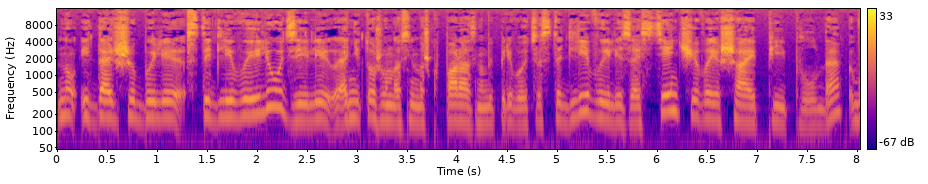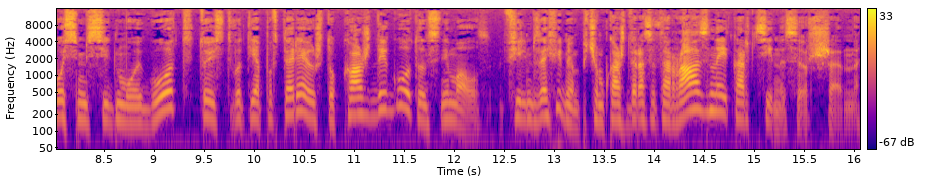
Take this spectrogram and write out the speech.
Ну и дальше были стыдливые люди, или они тоже у нас немножко по-разному переводятся, стыдливые или застенчивые, shy people, да? 87 год, то есть вот я повторяю, что каждый год он снимал фильм за фильмом, причем каждый раз это разные картины совершенно,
